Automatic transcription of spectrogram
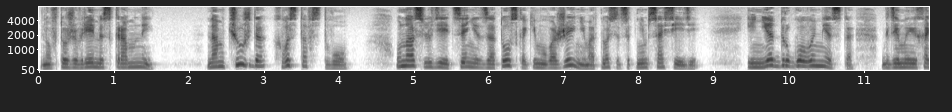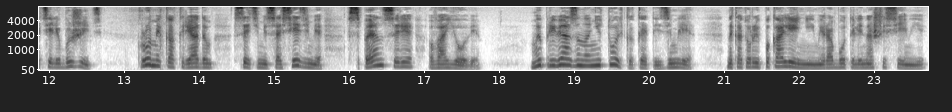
но в то же время скромны. Нам чуждо хвостовство. У нас людей ценят за то, с каким уважением относятся к ним соседи. И нет другого места, где мы хотели бы жить, кроме как рядом с этими соседями в Спенсере, в Айове. Мы привязаны не только к этой земле, на которой поколениями работали наши семьи,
